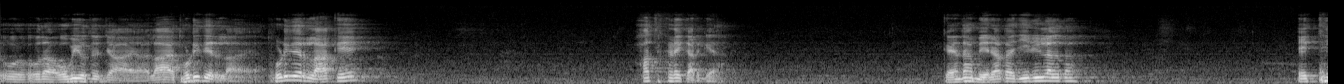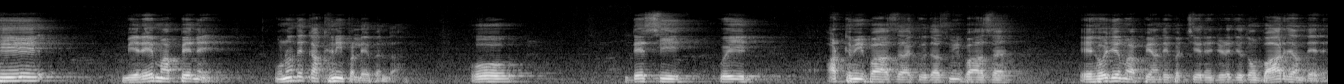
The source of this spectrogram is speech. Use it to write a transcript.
ਉਹਦਾ, ਉਹ ਵੀ ਉੱਥੇ ਜਾ ਆਇਆ ਲਾਇਆ ਥੋੜੀ ਦੇਰ ਲਾਇਆ ਥੋੜੀ ਦੇਰ ਲਾ ਕੇ ਹੱਥ ਖੜੇ ਕਰ ਗਿਆ। ਕਹਿੰਦਾ, ਮੇਰਾ ਤਾਂ ਜੀ ਨਹੀਂ ਲੱਗਦਾ। ਇੱਥੇ ਮੇਰੇ ਮਾਪੇ ਨੇ, ਉਹਨਾਂ ਦੇ ਕੱਖ ਨਹੀਂ ਪੱਲੇ ਪੈਂਦਾ। ਉਹ ਦੇਸੀ, ਕੋਈ 8ਵੀਂ ਪਾਸ ਹੈ, ਕੋਈ 10ਵੀਂ ਪਾਸ ਹੈ ਇਹੋ ਜਿਹੇ ਮਾਪਿਆਂ ਦੇ ਬੱਚੇ ਨੇ ਜਿਹੜੇ ਜਦੋਂ ਬਾਹਰ ਜਾਂਦੇ ਨੇ,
